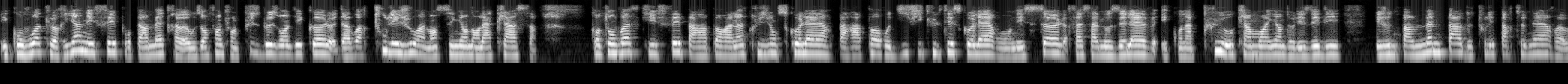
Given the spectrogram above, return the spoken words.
et qu'on voit que rien n'est fait pour permettre aux enfants qui ont le plus besoin d'école d'avoir tous les jours un enseignant dans la classe, quand on voit ce qui est fait par rapport à l'inclusion scolaire, par rapport aux difficultés scolaires où on est seul face à nos élèves et qu'on n'a plus aucun moyen de les aider, et je ne parle même pas de tous les partenaires euh,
